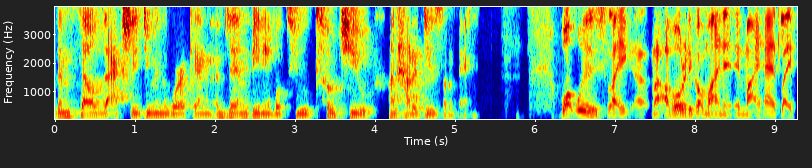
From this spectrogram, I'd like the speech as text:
themselves actually doing the work and them being able to coach you on how to do something. What was like? Uh, I've already got mine in my head. Like,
